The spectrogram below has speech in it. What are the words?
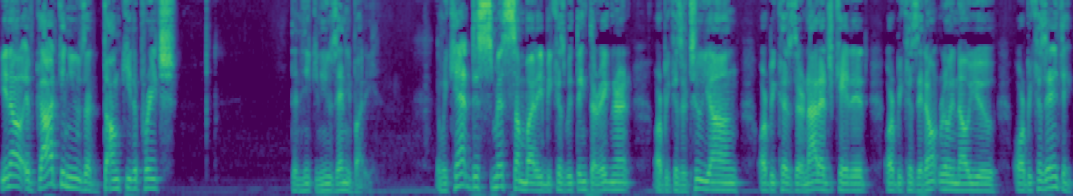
You know, if God can use a donkey to preach, then he can use anybody. And we can't dismiss somebody because we think they're ignorant or because they're too young or because they're not educated or because they don't really know you or because anything.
